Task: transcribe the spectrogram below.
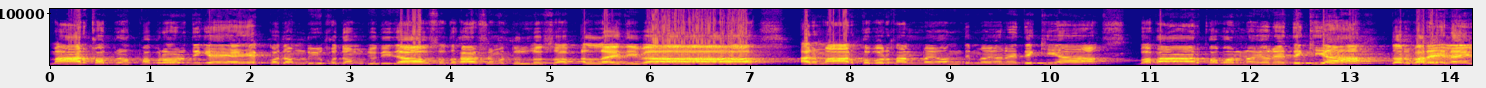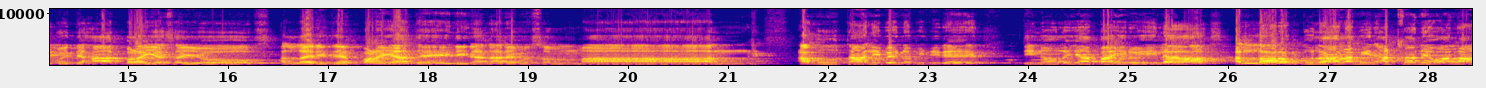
মার কবর, কবরর দিকে এক কদম, দুই কদম যদি যাও, সদকার সমতুল্য সব আল্লাহ দিবা। আর মার কবর খান নয়ন, নয়নে দেখিয়া, বাবার কবর নয়নে দেখিয়া দরবারে লাইন মধ্যে হাত বাড়াইয়া চাইও। আল্লাহ রিজে বাড়াইয়া দেয় দিনা নারে মুসলমান। আবু তালিবে নবীজিরে দিন লইয়া বাইর আল্লাহ রব্বুল আলমিন আঠানেওয়ালা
